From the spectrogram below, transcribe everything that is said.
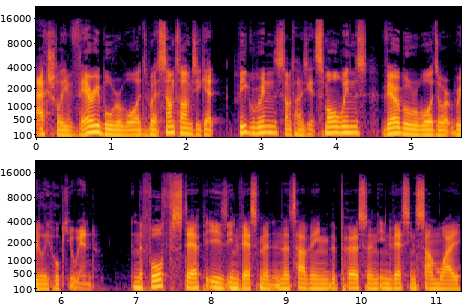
actually, variable rewards where sometimes you get big wins, sometimes you get small wins, variable rewards are what really hook you in. And the fourth step is investment, and that's having the person invest in some way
